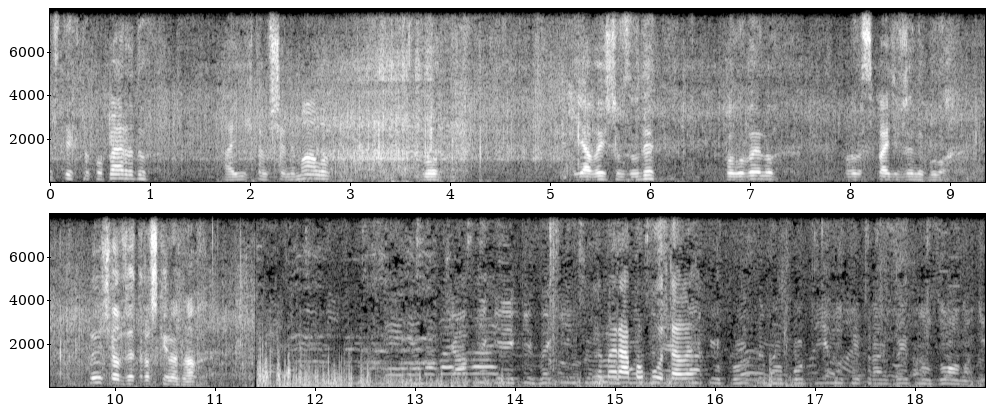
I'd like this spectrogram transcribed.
ось тих, хто попереду, а їх там ще немало. Бо я вийшов з води, половину велосипедів вже не було. Ну нічого, вже трошки нагнав. Учасники, які закінчили Номера попутали. просимо покинути транзитну зону і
